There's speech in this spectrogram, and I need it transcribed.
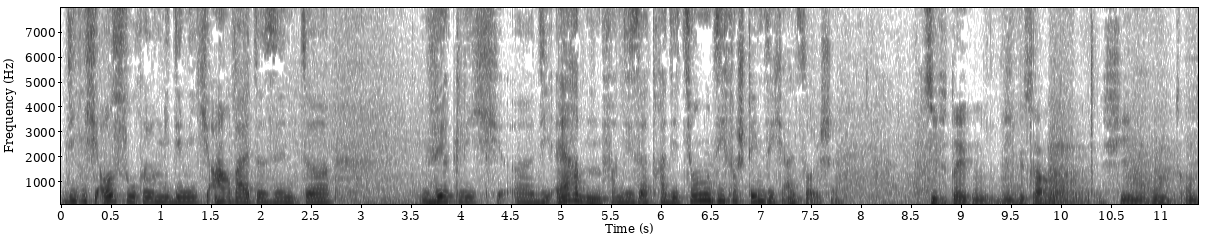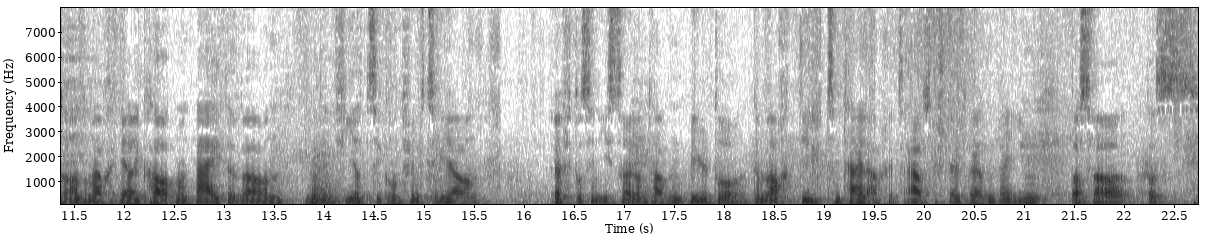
die ich aussuche und mit denen ich arbeite, sind äh, wirklich äh, die Erben von dieser Tradition und sie verstehen sich als solche. Sie vertreten, wie gesagt, Schim und unter anderem auch Erik Hartmann. Beide waren in den 40er und 50er Jahren öfters in Israel und haben Bilder gemacht, die zum Teil auch jetzt ausgestellt werden bei Ihnen. Was war das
